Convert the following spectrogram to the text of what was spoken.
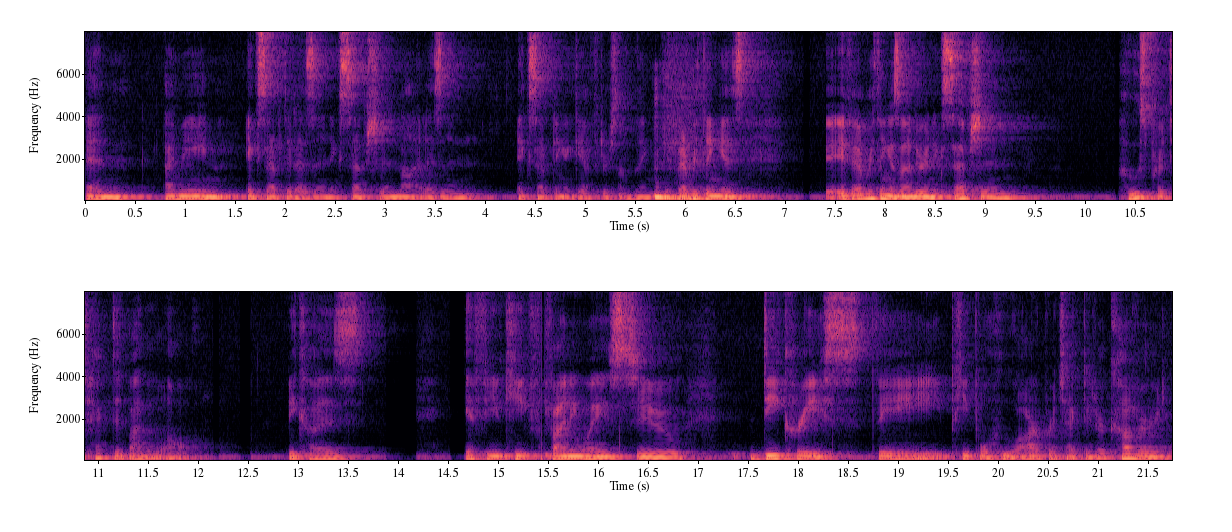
and I mean accepted as an exception, not as in accepting a gift or something. Mm-hmm. If everything is if everything is under an exception, who's protected by the law? Because if you keep finding ways to decrease the people who are protected or covered,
